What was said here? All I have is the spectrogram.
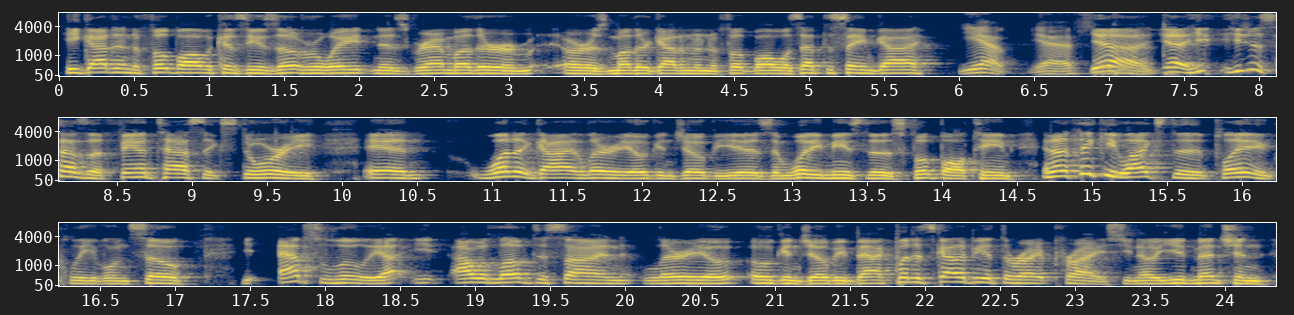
he got into football because he was overweight, and his grandmother or, or, his mother got him into football. Was that the same guy? Yeah, yeah, absolutely. Yeah, yeah. He he just has a fantastic story, and what a guy Larry Ogunjobi is and what he means to this football team. And I think he likes to play in Cleveland. So absolutely, I, I would love to sign Larry Ogunjobi back, but it's got to be at the right price. You know, you'd mentioned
